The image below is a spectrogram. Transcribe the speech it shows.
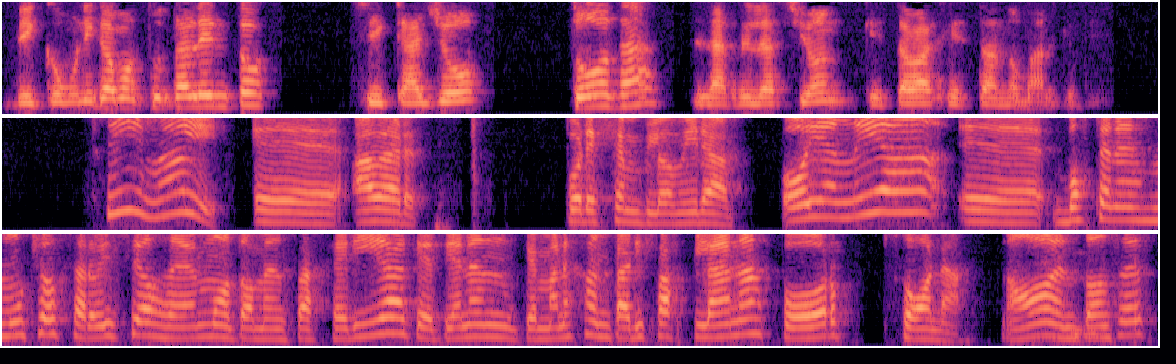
de Comunicamos tu Talento, se cayó toda la relación que estaba gestando marketing. Sí, mal. Eh, a ver, por ejemplo, mira, hoy en día eh, vos tenés muchos servicios de motomensajería que tienen, que manejan tarifas planas por zona, ¿no? Entonces,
